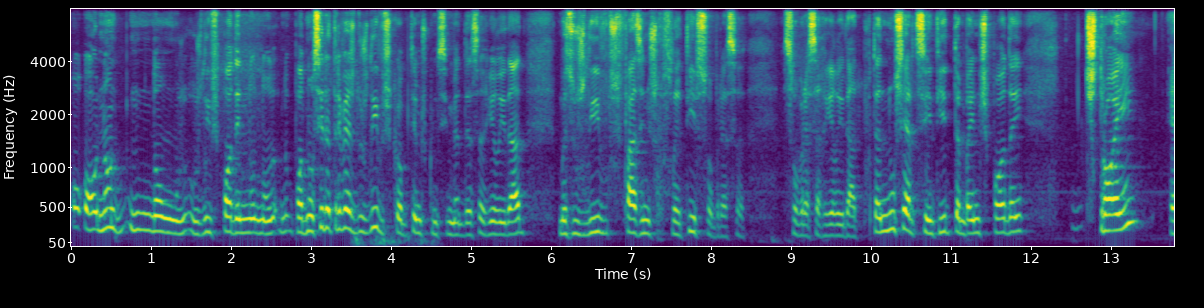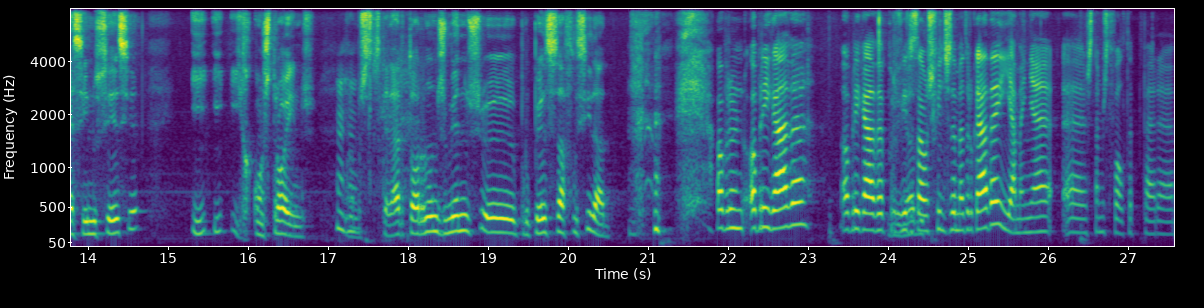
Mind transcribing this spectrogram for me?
ou, ou não, não, os livros podem não, não, pode não ser através dos livros que obtemos conhecimento dessa realidade, mas os livros fazem-nos refletir sobre essa sobre essa realidade. Portanto, num certo sentido, também nos podem destroem essa inocência e, e, e reconstrói-nos. Uhum. Mas se calhar tornam-nos menos uh, propensos à felicidade. oh Bruno, obrigada. Obrigada por Obrigado. vires aos Filhos da Madrugada e amanhã uh, estamos de volta para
